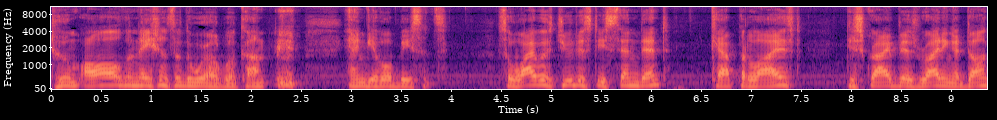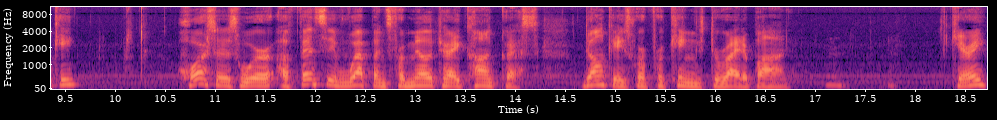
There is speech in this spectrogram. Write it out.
to whom all the nations of the world will come and give obeisance. So, why was Judah's descendant capitalized, described as riding a donkey? Horses were offensive weapons for military conquests. Donkeys were for kings to ride upon. Hmm. Carrie?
